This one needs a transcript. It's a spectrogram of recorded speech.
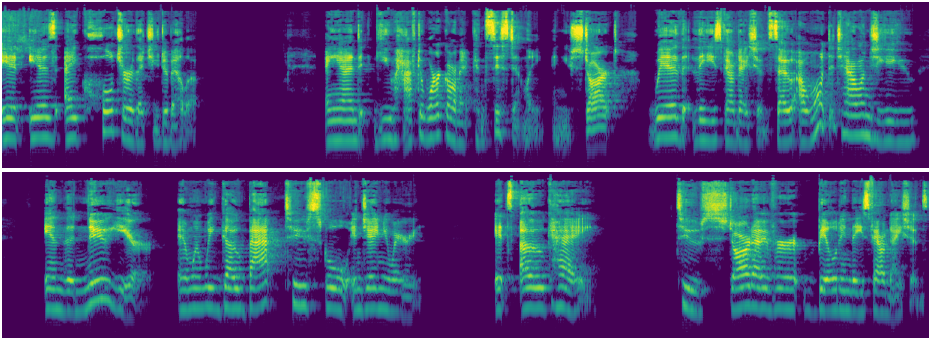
It is a culture that you develop. And you have to work on it consistently. And you start with these foundations. So I want to challenge you in the new year. And when we go back to school in January, it's okay to start over building these foundations.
